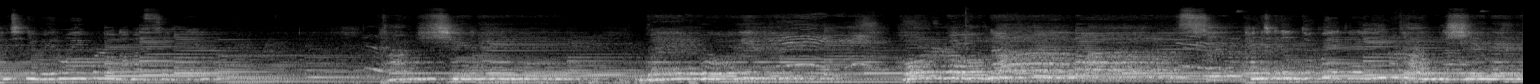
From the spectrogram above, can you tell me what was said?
당신이 외로이 홀로 남았을 때 당신이 당신은 누구에게 당신을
